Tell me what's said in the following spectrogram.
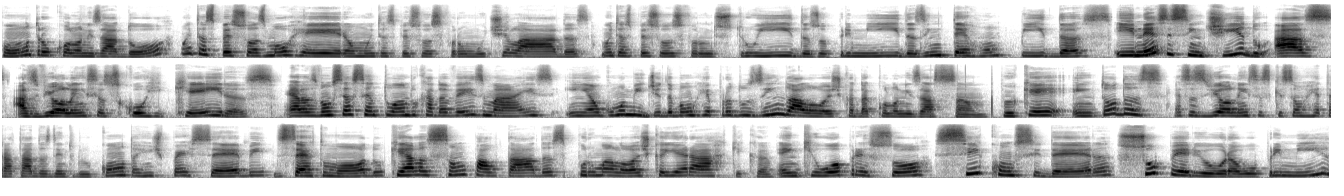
contra o colonizador, muitas pessoas morreram, muitas pessoas foram mutiladas, muitas pessoas foram destruídas, oprimidas, interrompidas. E nesse sentido, as, as violências corriqueiras, elas vão se acentuando cada vez mais e em alguma medida vão reproduzindo a lógica da colonização. Porque em todas essas violências que são retratadas dentro do conto, a gente percebe, de certo modo, que elas são pautadas por uma lógica hierárquica, em que o opressor se considera superior ao oprimido.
